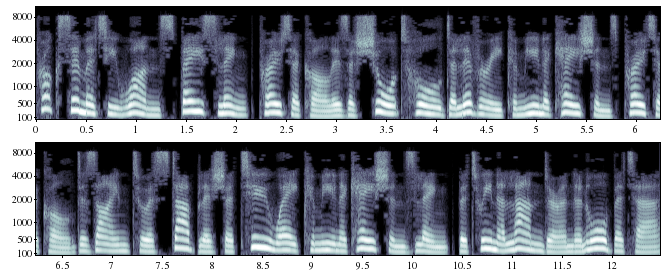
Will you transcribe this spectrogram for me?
Proximity 1 Space Link Protocol is a short-haul delivery communications protocol designed to establish a two-way communications link between a lander and an orbiter,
